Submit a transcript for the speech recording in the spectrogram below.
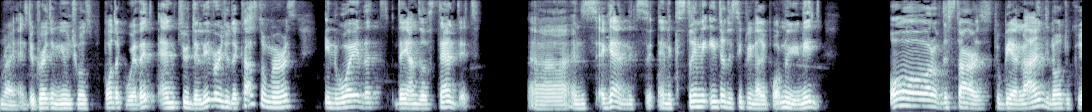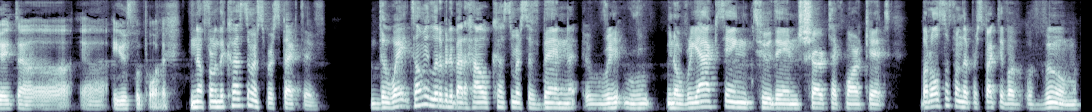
Right. and to create a new insurance product with it, and to deliver to the customers in a way that they understand it. Uh, and again, it's an extremely interdisciplinary problem. You need all of the stars to be aligned in order to create a, a, useful product. Now, from the customer's perspective, the way tell me a little bit about how customers have been, re, re- you know, reacting to the insurtech market, but also from the perspective of, of Voom.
